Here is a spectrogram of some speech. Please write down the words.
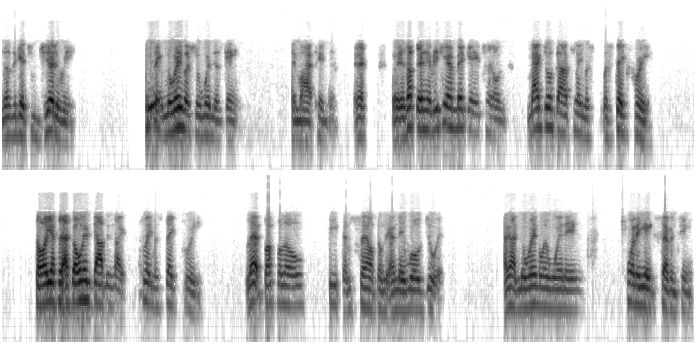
doesn't get too jittery. I think New England should win this game, in my opinion. Eh, but it's up to him. He can't make any turnovers. Mac Jones got to play mistake free. So yes, that's the only job tonight. Play mistake free. Let Buffalo beat themselves, and they will do it. I got New England winning 28-17.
